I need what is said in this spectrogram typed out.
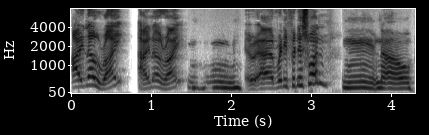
I know, right? I know, right? Mm, Uh, ready for this one? mm, no.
